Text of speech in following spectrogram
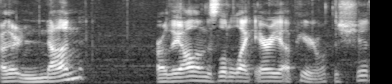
Are there none? Or are they all in this little, like, area up here? What the shit?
